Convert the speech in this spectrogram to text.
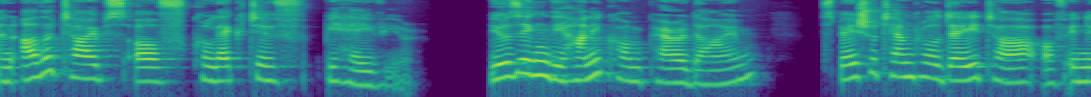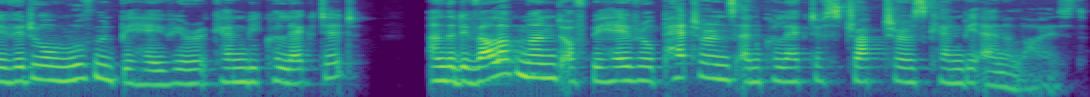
and other types of collective behavior. Using the honeycomb paradigm, spatiotemporal data of individual movement behavior can be collected, and the development of behavioral patterns and collective structures can be analyzed.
